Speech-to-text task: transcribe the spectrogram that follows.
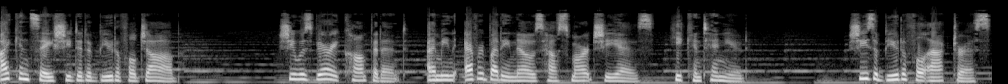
I can say she did a beautiful job. She was very competent, I mean everybody knows how smart she is, he continued. She's a beautiful actress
